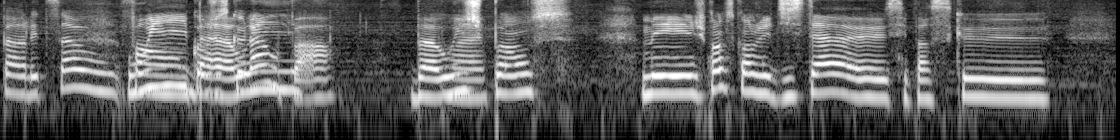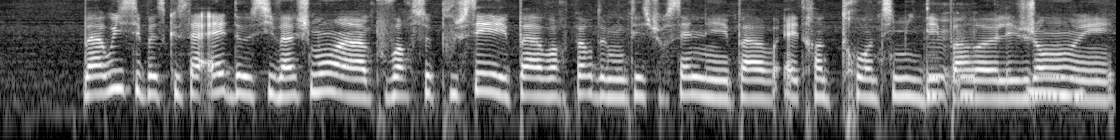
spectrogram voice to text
parler de ça ou enfin, oui, encore bah jusque-là oui. ou pas? Bah oui, Ouais. je pense. Mais je pense que quand je dis ça, euh, c'est parce que. Bah oui, c'est parce que ça aide aussi vachement à pouvoir se pousser et pas avoir peur de monter sur scène et pas être un- trop intimidé Mm, par mm. euh, les gens Mm. et.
